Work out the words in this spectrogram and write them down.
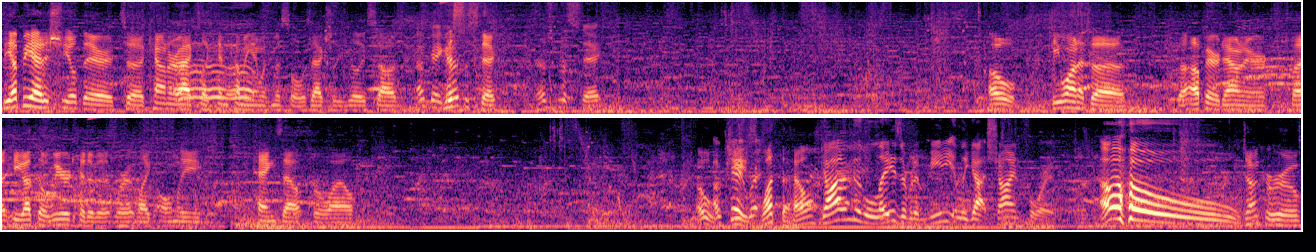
The up B had a shield there to counteract like him coming in with missile was actually really solid. Okay, good. Missed the stick. Goes for the stick. Oh, he wanted the the up air down air, but he got the weird hit of it where it like only hangs out for a while. Oh, Okay, jeez, right- what the hell? Got into the laser, but immediately got shine for it. Oh! Dunkaroo.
